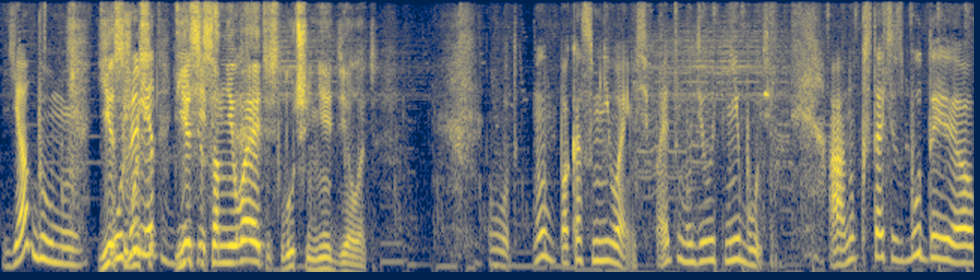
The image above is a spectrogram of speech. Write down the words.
я думаю. Если, уже вы, лет 10. если сомневаетесь, лучше не делать. Вот. Мы пока сомневаемся, поэтому делать не будем. А, ну, кстати, с Буддой э,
